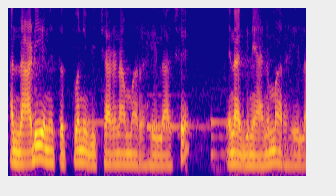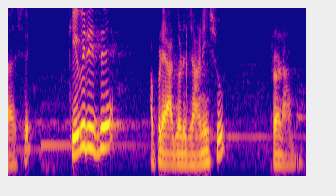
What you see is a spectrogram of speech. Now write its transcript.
આ નાડી અને તત્વની વિચારણામાં રહેલા છે, એના જ્ઞાનમાં રહેલા છે. કેવી રીતે? આપણે આગળ જાણીશું પ્રણામ.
